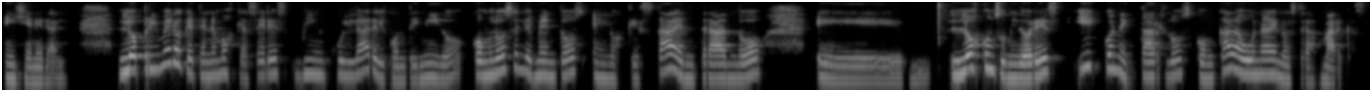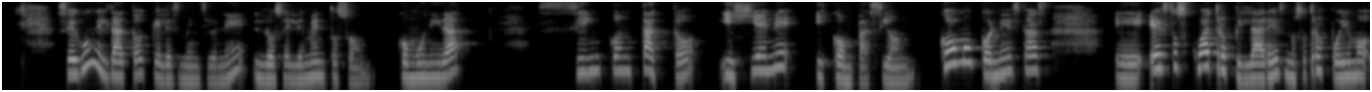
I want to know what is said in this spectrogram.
en general. Lo primero que tenemos que hacer es vincular el contenido con los elementos en los que está entrando eh, los consumidores y conectarlos con cada una de nuestras marcas. Según el dato que les mencioné, los elementos son comunidad, sin contacto, higiene y compasión. ¿Cómo con estas, eh, estos cuatro pilares nosotros podemos,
